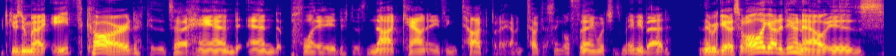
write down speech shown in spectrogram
which gives me my eighth card because it's a hand and played. It does not count anything tucked, but I haven't tucked a single thing, which is maybe bad. And there we go. So all I got to do now is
